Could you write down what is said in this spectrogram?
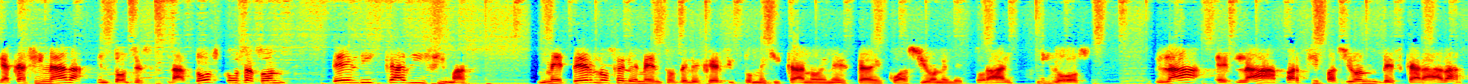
Ya casi nada. Entonces, las dos cosas son delicadísimas. Meter los elementos del ejército mexicano en esta ecuación electoral y dos, la, eh, la participación descarada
